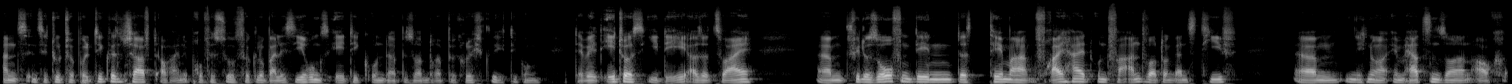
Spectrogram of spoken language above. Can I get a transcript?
ans Institut für Politikwissenschaft, auch eine Professur für Globalisierungsethik unter besonderer Berücksichtigung der Weltethos-Idee. Also zwei ähm, Philosophen, denen das Thema Freiheit und Verantwortung ganz tief ähm, nicht nur im Herzen, sondern auch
